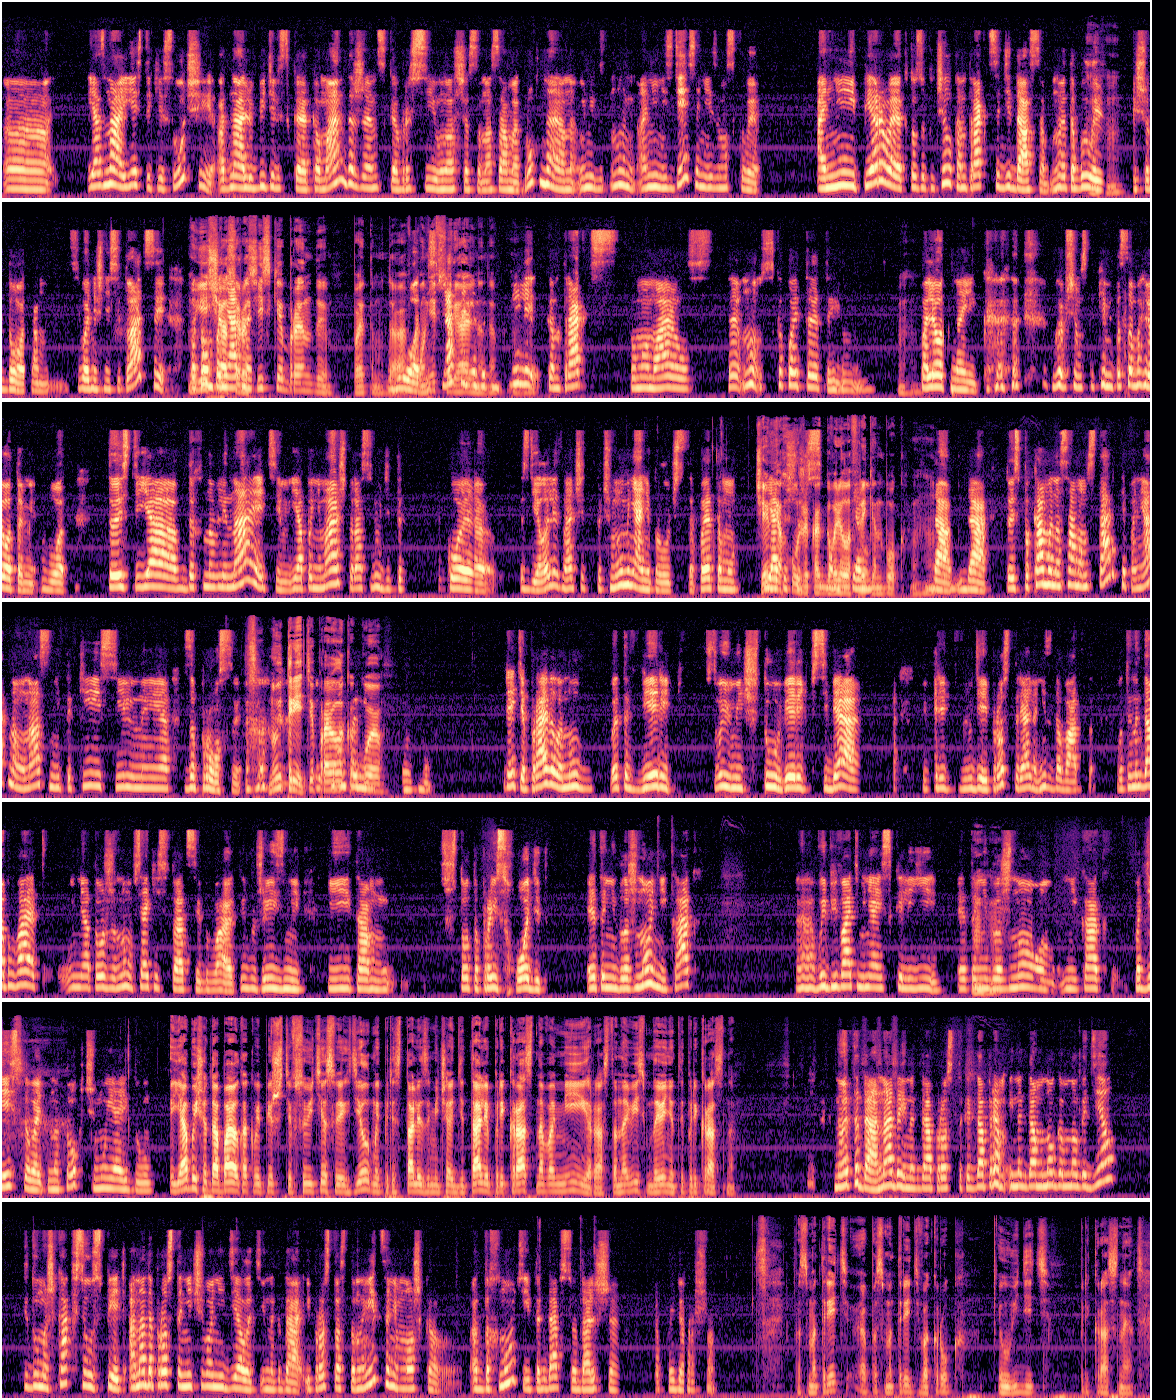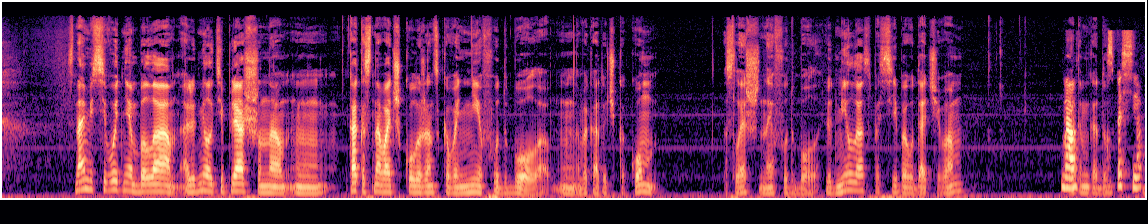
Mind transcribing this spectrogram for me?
э, я знаю, есть такие случаи, одна любительская команда женская в России, у нас сейчас она самая крупная, она, у них, ну, они не здесь, они из Москвы, они первые, кто заключил контракт с Адидасом. Но это было uh-huh. еще до там, сегодняшней ситуации. Но Потом, есть сейчас понятно... российские бренды, поэтому да, вот. вполне сейчас все реально. Они заключили да. контракт, по-моему, с, ну, с какой-то этой uh-huh. полетной, в общем, с какими-то самолетами. Вот. То есть я вдохновлена этим, я понимаю, что раз люди такое сделали, значит, почему у меня не получится? Поэтому чем я, я хуже, как говорила Фрекенбок. Угу. Да, да. То есть пока мы на самом старте, понятно, у нас не такие сильные запросы. Ну и третье правило какое? Третье правило, ну, это верить в свою мечту, верить в себя, верить в людей, просто реально не сдаваться. Вот иногда бывает, у меня тоже, ну, всякие ситуации бывают и в жизни, и там что-то происходит. Это не должно никак выбивать меня из колеи. Это угу. не должно никак подействовать на то, к чему я иду. Я бы еще добавил, как вы пишете, в суете своих дел мы перестали замечать детали прекрасного мира. Остановись, мгновение, ты прекрасна. Ну это да, надо иногда просто, когда прям иногда много-много дел, ты думаешь, как все успеть, а надо просто ничего не делать иногда и просто остановиться немножко, отдохнуть, и тогда все дальше пойдет хорошо посмотреть, э, посмотреть вокруг и увидеть прекрасное. С нами сегодня была Людмила Тепляшина «Как основать школу женского не футбола» vk.com слэш не футбола. Людмила, спасибо, удачи вам да, в этом году. Спасибо.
